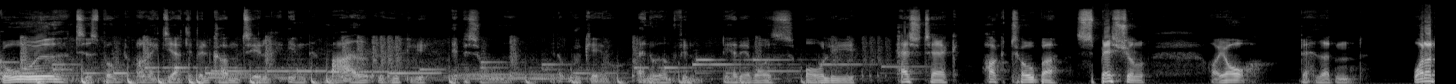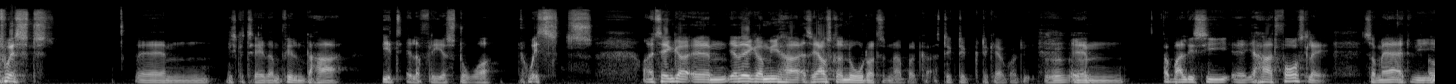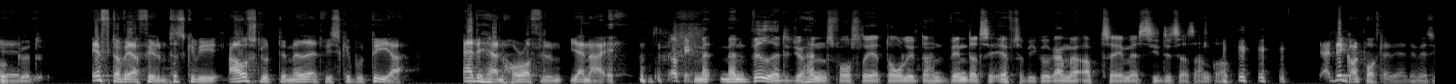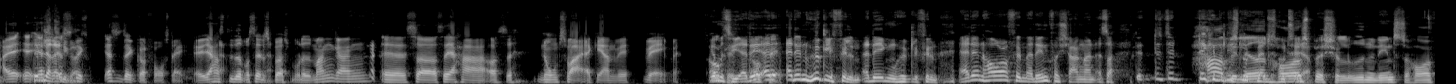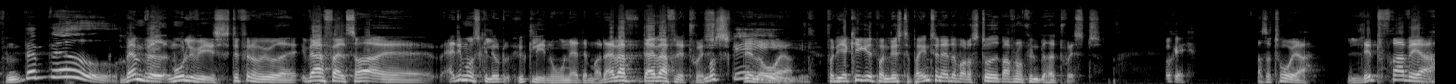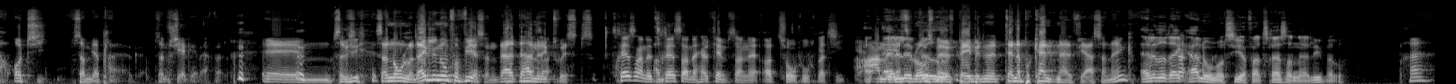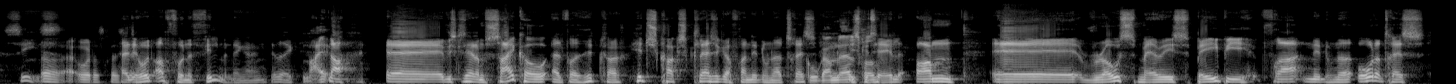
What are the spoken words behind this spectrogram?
God tidspunkt, og rigtig hjertelig velkommen til en meget uhyggelig episode, eller udgave af noget om film. Det her det er vores årlige hashtag October Special, og i år, der hedder den What a Twist. Øhm, vi skal tale om film, der har et eller flere store twists. Og jeg tænker, øhm, jeg ved ikke om I har, altså jeg har skrevet noter til den her podcast, det, det, det kan jeg jo godt lide. Mm-hmm. Øhm, og bare lige sige, øh, jeg har et forslag, som er, at vi Oh, øh, efter hver film, så skal vi afslutte det med, at vi skal vurdere, er det her en horrorfilm? Ja, nej. Okay. Man, man ved, at et Johannes forslag er dårligt, når han venter til efter vi er gået i gang med at optage med at sige det til os andre. ja, det er et godt forslag, det, her, det vil jeg sige. Ej, jeg, det jeg, bliver jeg, jeg, rigtig synes, godt. det, jeg synes, det er et godt forslag. Jeg har stillet mig selv spørgsmålet mange gange, øh, så, så jeg har også nogle svar, jeg gerne vil være af med. Man Okay, sige, er det, okay. er, det, er det en hyggelig film? Er det ikke en hyggelig film? Er det en horrorfilm? Er det inden for genren? Altså, det, det, det, det har kan vi, med lavet et horror special uden en eneste horrorfilm? Hvem ved? Hvem ved, muligvis. Det finder vi ud af. I hvert fald så øh, er de måske lidt uhyggelige, nogle af dem. Og der er, i hvert fald, der er i hvert fald et twist. Måske. Det lover jeg. Fordi jeg kiggede på en liste på internettet, hvor der stod, hvad for nogle film, der havde twist. Okay. Og så tog jeg lidt fra hver årti, som jeg plejer at gøre. Sådan cirka i hvert fald. øhm, så, vi- så nogenlunde. Der er ikke lige nogen fra 80'erne. Der, der har man ikke twists. 60'erne, 60'erne, 90'erne og 2010. Ja. Men alle altså, Rosemary's Baby, den er, den er på kanten af 70'erne, ikke? Alle ved, der ikke er nogen årtier før 60'erne alligevel. Præcis. Uh, 68. Havde de overhovedet opfundet filmen dengang? Det ved jeg ikke. Nej. Nå, øh, vi skal tale om Psycho, Alfred Hitchcock, Hitchcocks klassiker fra 1960. God gamle Vi skal Alfred. tale om øh, Rosemary's Baby fra 1968.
